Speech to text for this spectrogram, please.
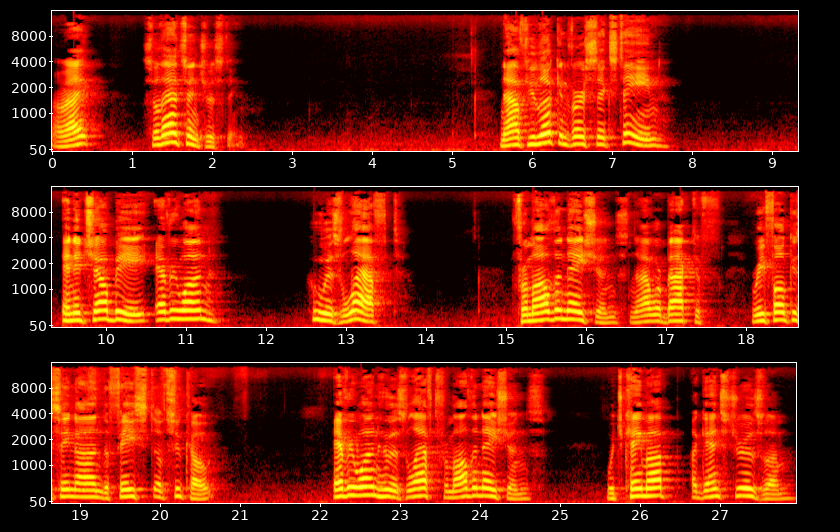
All right? So that's interesting. Now, if you look in verse 16, and it shall be everyone who is left from all the nations. Now we're back to refocusing on the feast of Sukkot. Everyone who is left from all the nations which came up against Jerusalem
